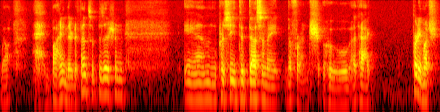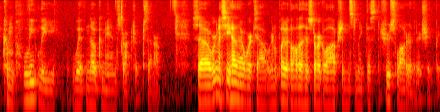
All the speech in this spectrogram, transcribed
well, behind their defensive position, and proceed to decimate the French, who attack pretty much completely with no command structure, etc. So we're going to see how that works out. We're going to play with all the historical options to make this the true slaughter that it should be.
